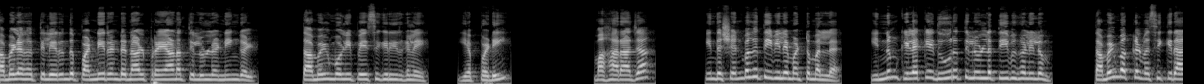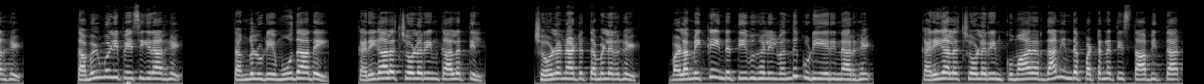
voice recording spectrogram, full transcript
தமிழகத்திலிருந்து பன்னிரண்டு நாள் பிரயாணத்தில் உள்ள நீங்கள் தமிழ் மொழி பேசுகிறீர்களே எப்படி? மகாராஜா இந்த செண்பகத்தீவிலே மட்டுமல்ல இன்னும் கிழக்கே தூரத்திலுள்ள தீவுகளிலும் தமிழ் மக்கள் வசிக்கிறார்கள் தமிழ்மொழி பேசுகிறார்கள். தங்களுடைய மூதாதை கரிகாலச் சோழரின் காலத்தில் சோழ நாட்டுத் தமிழர்கள் வளமிக்க இந்த தீவுகளில் வந்து குடியேறினார்கள். கரிகாலச் சோழரின் குமாரர்தான் இந்த பட்டணத்தை ஸ்தாபித்தார்.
